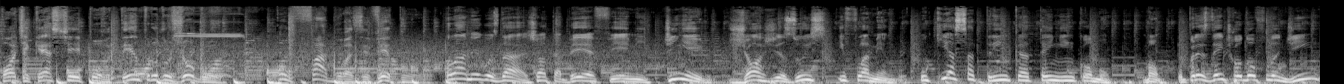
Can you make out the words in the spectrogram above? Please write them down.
Podcast Por Dentro do Jogo, com Fábio Azevedo. Olá, amigos da JBFM Dinheiro, Jorge Jesus e Flamengo. O que essa trinca tem em comum? Bom, o presidente Rodolfo Landim,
